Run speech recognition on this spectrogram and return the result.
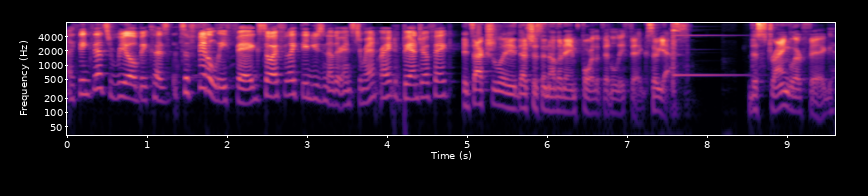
I think that's real because it's a fiddle leaf fig, so I feel like they'd use another instrument, right? Banjo fig. It's actually, that's just another name for the fiddle leaf fig. So yes. The strangler fig.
